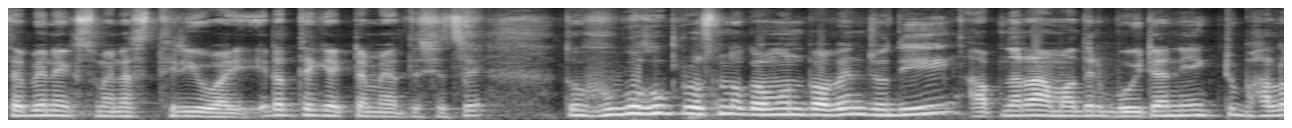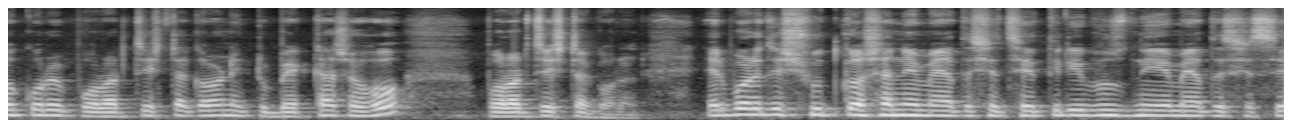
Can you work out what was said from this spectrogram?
seven X minus three Y এটা থেকে একটা ম্যাথ এসেছে। তো হুবহু প্রশ্ন কমন পাবেন, যদি আপনারা আমাদের বইটা নিয়ে একটু ভালো করে পড়ার চেষ্টা করেন, একটু ব্যাখ্যা সহ পড়ার চেষ্টা করেন। এরপরে যে সুদ কষা নিয়ে ম্যাথ এসেছে, ত্রিভুজ নিয়ে ম্যাথ এসেছে,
